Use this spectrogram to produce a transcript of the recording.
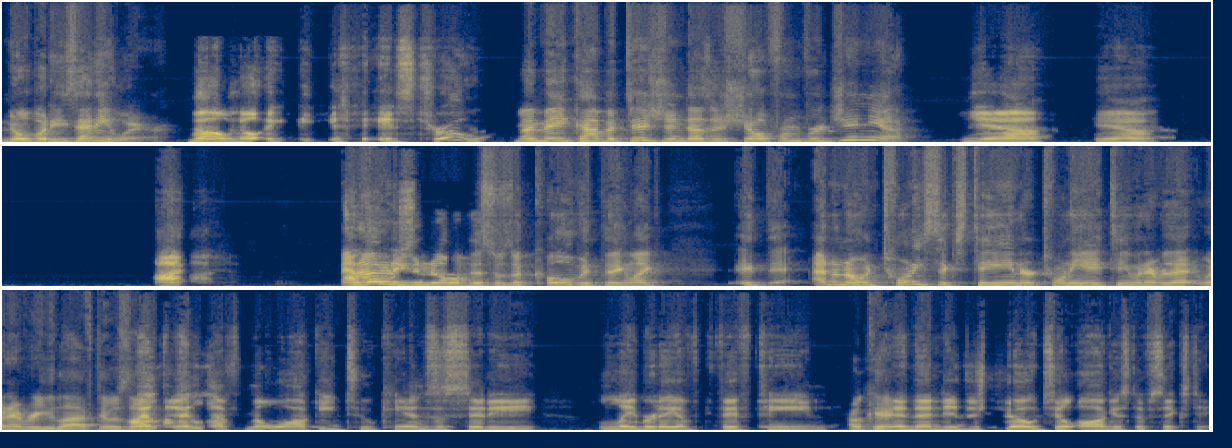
nobody's anywhere No, no, it, it- it's true. my main competition does a show from virginia Yeah, yeah. I and I've i don't always- even know if this was a covid thing like it, i don't know in 2016 or 2018 whenever that whenever you left it was I, like I left Milwaukee to Kansas City Labor Day of 15 okay and then did the show till August of 16.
